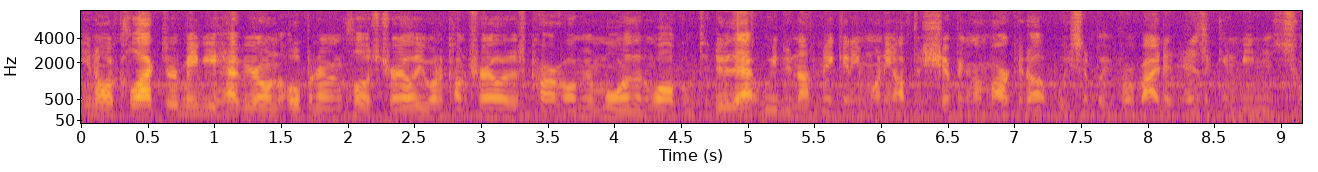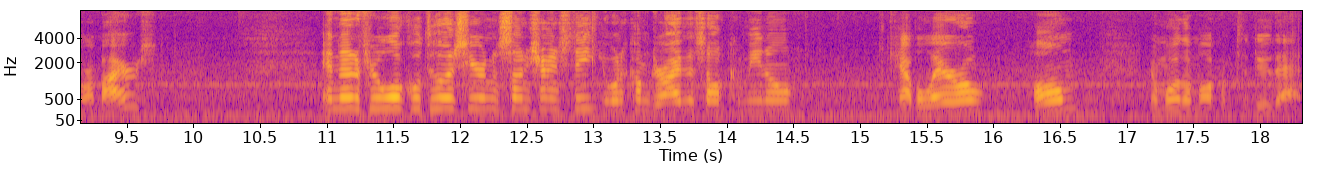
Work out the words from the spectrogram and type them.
you know, a collector, maybe you have your own opener and closed trailer. You want to come trailer this car home. You're more than welcome to do that. We do not make any money off the shipping or mark it up. We simply provide it as a convenience to our buyers. And then if you're local to us here in the Sunshine State, you want to come drive this El Camino Caballero home, you're more than welcome to do that.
